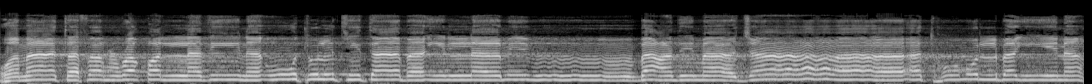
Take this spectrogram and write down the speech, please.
وما تفرق الذين أوتوا الكتاب إلا من بعد ما جاءتهم البينة.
